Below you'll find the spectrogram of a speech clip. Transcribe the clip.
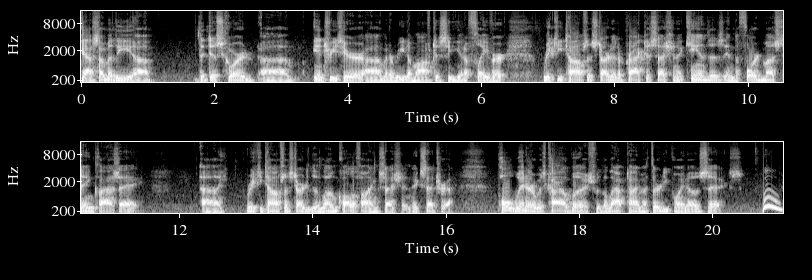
Yeah, some of the uh, the Discord um entries here, uh, I'm going to read them off just so you get a flavor. Ricky Thompson started a practice session at Kansas in the Ford Mustang Class A. Uh, Ricky Thompson started the lone qualifying session, etc. Pole winner was Kyle Busch with a lap time of 30.06. Woo!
